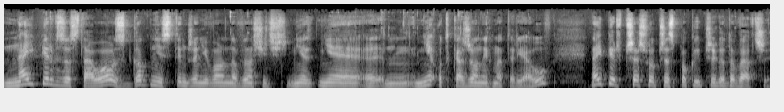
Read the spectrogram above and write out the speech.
najpierw zostało, zgodnie z tym, że nie wolno wnosić nie, nie, nieodkażonych materiałów, najpierw przeszło przez pokój przygotowawczy.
